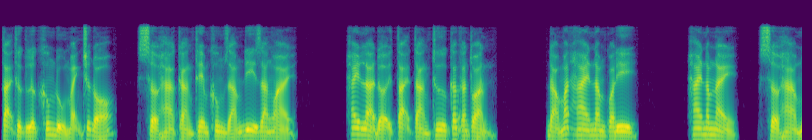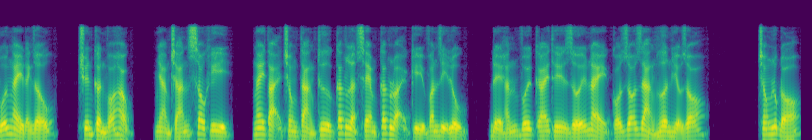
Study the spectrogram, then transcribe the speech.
tại thực lực không đủ mạnh trước đó, sở hà càng thêm không dám đi ra ngoài. Hay là đợi tại tàng thư các an toàn. Đảo mắt hai năm qua đi. Hai năm này, sở hà mỗi ngày đánh dấu, chuyên cần võ học, nhàm chán sau khi, ngay tại trong tàng thư các lật xem các loại kỳ văn dị lục, để hắn với cái thế giới này có rõ ràng hơn hiểu rõ. Trong lúc đó,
